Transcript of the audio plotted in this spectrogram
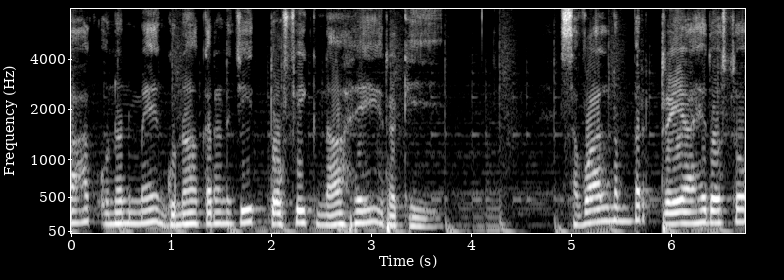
पाक उन्हनि में गुनाह करण जी तौफ़ीक़ नाहे रखी। सवाल नंबर टे आहे दोस्तों।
